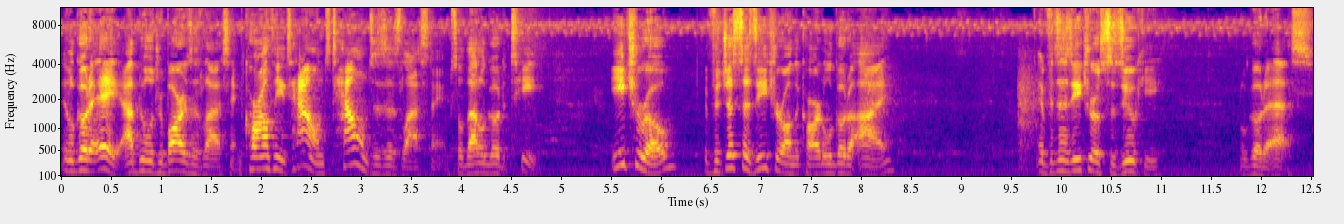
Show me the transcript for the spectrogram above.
it'll go to A. Abdul Jabbar is his last name. Karl Anthony Towns, Towns is his last name. So that'll go to T. Ichiro, if it just says Ichiro on the card, it'll go to I. If it says Ichiro Suzuki, we'll go to S.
